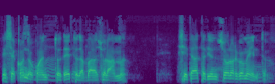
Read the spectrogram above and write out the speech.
E secondo quanto detto da Balasulam, si tratta di un solo argomento,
